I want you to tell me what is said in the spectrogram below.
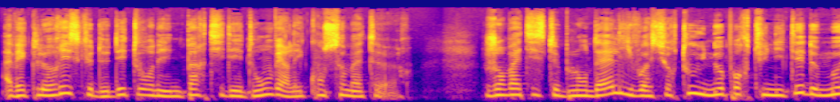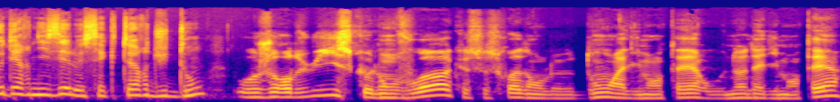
avec le risque de détourner une partie des dons vers les consommateurs. Jean-Baptiste Blondel y voit surtout une opportunité de moderniser le secteur du don. Aujourd'hui, ce que l'on voit, que ce soit dans le don alimentaire ou non alimentaire,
